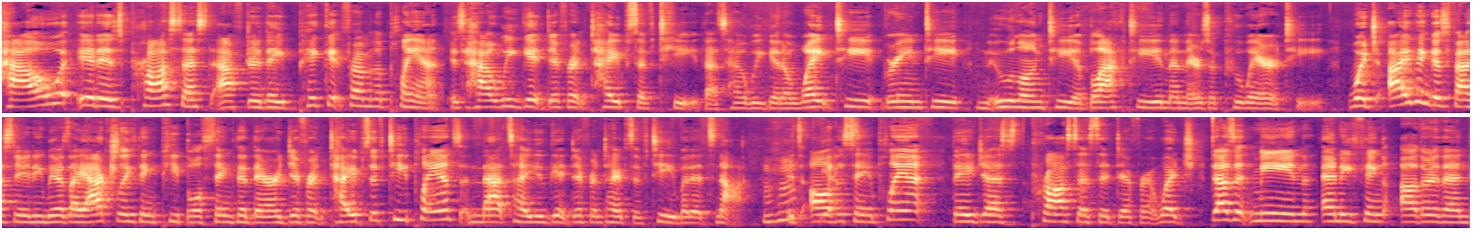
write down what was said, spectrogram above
How it is processed after they pick it from the plant is how we get different types of tea. That's how we get a white tea, green tea, an oolong tea, a black tea, and then there's a pu'er tea, which I think is fascinating because I actually think people think that there are different types of tea plants and that's how you get different types of tea, but it's not. Mm-hmm. It's all yeah. the same plant. They just process it different, which doesn't mean anything other than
